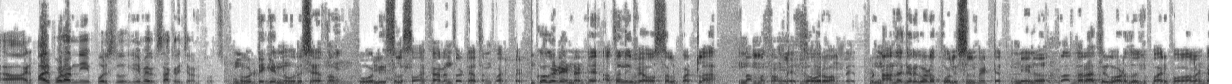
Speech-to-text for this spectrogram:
ఆయన పారిపోవడాన్ని పోలీసులు ఏ మేరకు సహకరించారనుకోవచ్చు? నూటికి నూరు శాతం పోలీసుల సహకారంతో అతను పారిపోయాడు. ఇంకొకటి ఏంటంటే అతనికి వ్యవస్థల పట్ల నమ్మకం లేదు గౌరవం లేదు. ఇప్పుడు నా దగ్గర కూడా పోలీసులను పెట్టారు. నేను అర్ధరాత్రి గోడ దూకి పారిపోవాలంటే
